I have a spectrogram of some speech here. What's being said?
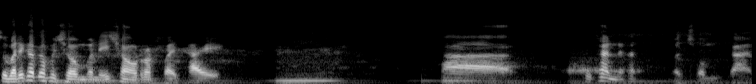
สวัสดีครับท่านผู้ชมวันนี้ช่องรถไฟไทยพาทุกท่านนะครับมาชมการ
